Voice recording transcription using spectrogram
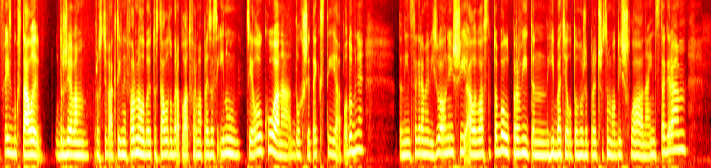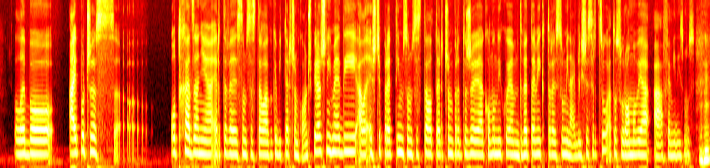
Facebook stále udržiavam proste v aktívnej forme, lebo je to stále dobrá platforma pre zase inú cieľovku a na dlhšie texty a podobne. Ten Instagram je vizuálnejší, ale vlastne to bol prvý ten hybateľ toho, že prečo som odišla na Instagram, lebo aj počas odchádzania RTV som sa stala ako keby terčom konšpiračných médií, ale ešte predtým som sa stala terčom, pretože ja komunikujem dve témy, ktoré sú mi najbližšie srdcu a to sú Rómovia a feminizmus. Uh-huh.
